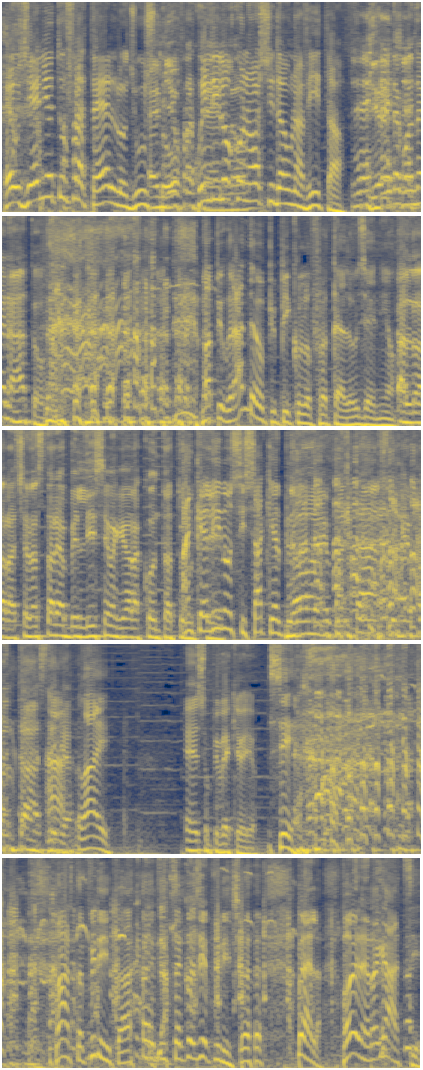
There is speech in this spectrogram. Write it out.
Eugenio è tuo fratello, giusto? È mio fratello. Quindi lo conosci da una vita. Direi da quando è nato. Ma più grande o più piccolo fratello, Eugenio? Allora, c'è una storia bellissima che io racconto a tutti. Anche lì non si sa chi è il più No, grande. è fantastica, è fantastica. Ah, vai. Eh, sono più vecchio io. Sì. Basta, finita. Inizia così e finisce. Bella. Va bene, ragazzi.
